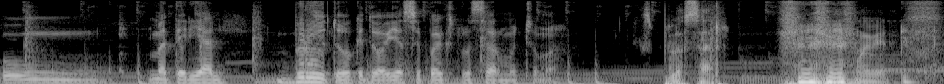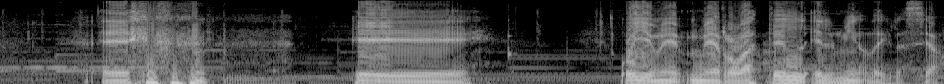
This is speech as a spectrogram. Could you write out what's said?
un material bruto que todavía se puede expresar mucho más. Explosar. Muy bien. Eh, eh, oye, me, me robaste el, el mío, desgraciado.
